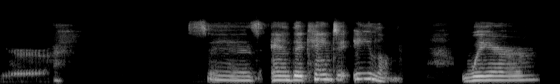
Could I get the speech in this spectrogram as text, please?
here, says, and they came to Elim, where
